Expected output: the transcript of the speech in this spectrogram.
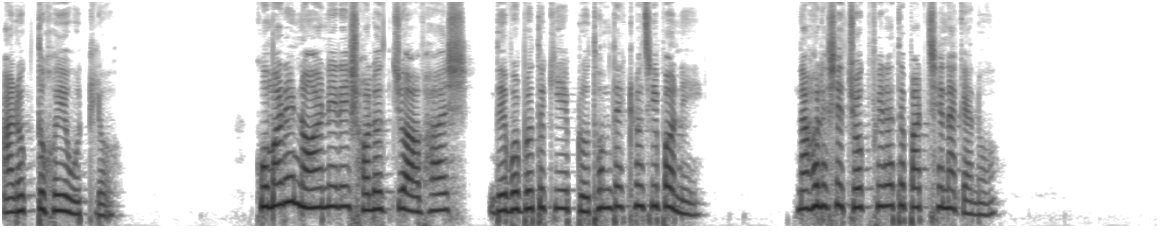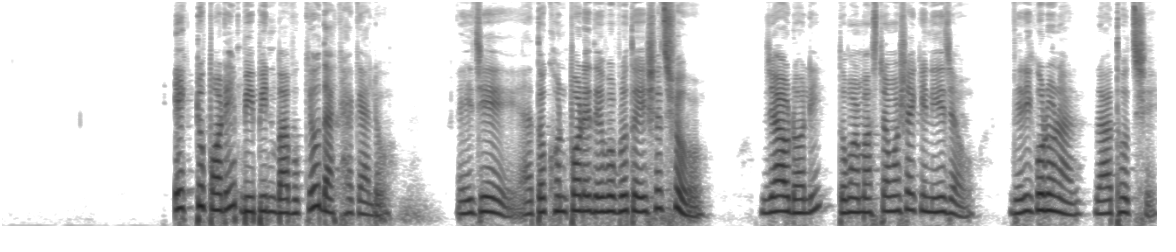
আরক্ত হয়ে উঠল। কুমারের নয়নের এই সলজ্জ আভাস দেবব্রত কি প্রথম দেখল জীবনে। না হলে সে চোখ ফেরাতে পারছে না কেন? একটু পরে বিপিনবাবুকেও দেখা গেল। এই যে, এতক্ষণ পরে দেবব্রত এসেছ? যাও ডলি, তোমার মাস্টারমশাইকে নিয়ে যাও। দেরি করো না রাত হচ্ছে।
